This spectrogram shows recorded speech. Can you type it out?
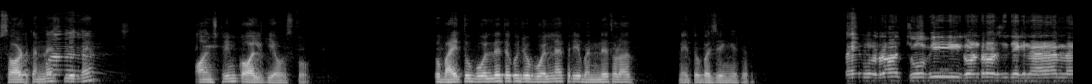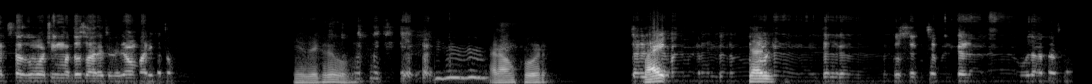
सॉर्ट करना है इसलिए मैं। ऑन स्ट्रीम कॉल किया उसको। तो भाई तू बोल दे तेरे को जो बोलना है फिर ये बंदे थोड़ा नहीं तो बचेंगे फिर। मैं बोल रहा हूँ जो भी कंट्रोवर्सी देखने आया है मैच का वॉचिंग मत दो सारे चले जाओ हमारी खत्म। ये देख रहे हो? आराम खोर भाई, चल। गुस्से से निकल जाना हो जाता है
